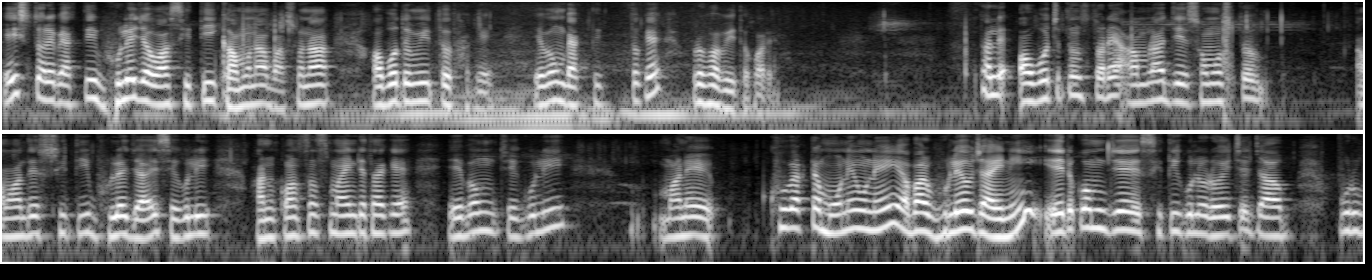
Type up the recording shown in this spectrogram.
এই স্তরে ব্যক্তির ভুলে যাওয়া, স্মৃতি, কামনা, বাসনা অবদমিত থাকে এবং ব্যক্তিত্বকে প্রভাবিত করে। তাহলে অবচেতন স্তরে আমরা যে সমস্ত আমাদের স্মৃতি ভুলে যায়, সেগুলি আনকনসিয়াস মাইন্ডে থাকে এবং যেগুলি মানে খুব একটা মনেও নেই, আবার ভুলেও যায়নি। এরকম যে স্মৃতিগুলো রয়েছে যা পূর্ব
